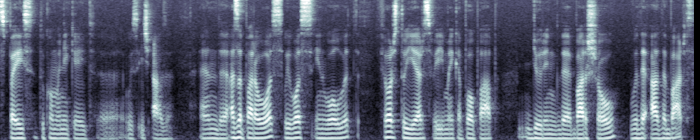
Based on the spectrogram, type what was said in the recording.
space to communicate uh, with each other. And uh, as a Parovos, we was involved. First two years we make a pop-up during the bar show with the other bars,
